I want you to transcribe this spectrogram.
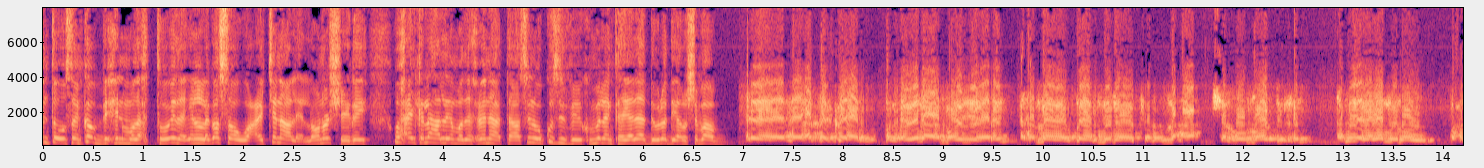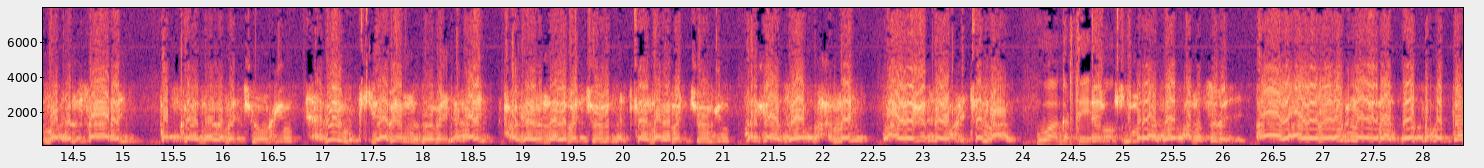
inta uusan ka bixin madaxtooyada in laga soo wacay janaale loona sheegay. Waxay kala hadleen madaxweynaha taas inuu ku sifeeyey kumilanka hay'adaha dowladda al-shabaab. Hadda ka hor madaxweynaha noo yeeray anagoo dhowr nin oo janano ah shaquu noo diray aniga laba nin oo wax noo xil saaray. Qofkaana lama joogin. Habeenkii habeen madoobay ahayd xogana lama joogin cidkaana lama joogin. Markaan soo baxnay waxaa laga soo waxay janaale waa gartay waxaa wada ognahay inaad soo socoto.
